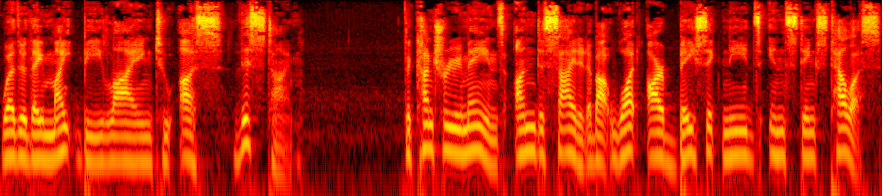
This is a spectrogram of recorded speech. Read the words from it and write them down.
whether they might be lying to us this time. The country remains undecided about what our basic needs instincts tell us.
